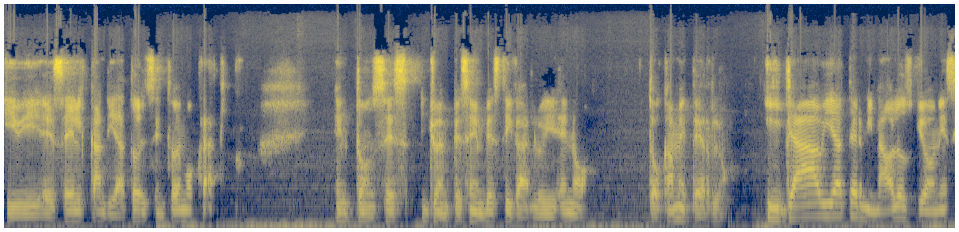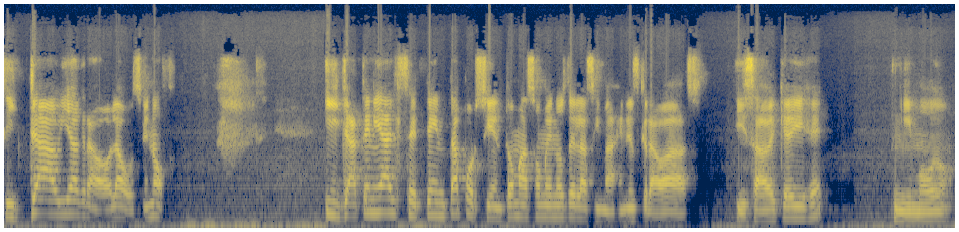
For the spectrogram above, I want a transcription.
y es el candidato del Centro Democrático. Entonces yo empecé a investigarlo y dije, no, toca meterlo. Y ya había terminado los guiones y ya había grabado la voz en off. Y ya tenía el 70% más o menos de las imágenes grabadas. ¿Y sabe qué dije? Ni modo,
